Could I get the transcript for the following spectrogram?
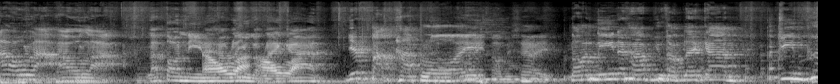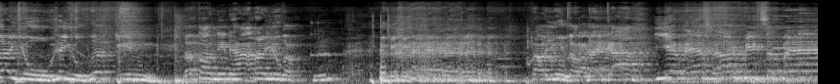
เอาล่ะ เอาล่ะ แล้วตอนนี้นะครับเอาเราล่ะอยู่กับรายการ2เย็บปักถักร้อย อ๋อไม่ใช่ ตอนนี้นะครับอยู่กับรายการ กินเพื่ออยู่ไม่ใช่อยู่เพื่อกิน แล้วตอนนี้นะฮะเราอยู่กับหึเราอยู่กับรายการ EMS Earth Mix Space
